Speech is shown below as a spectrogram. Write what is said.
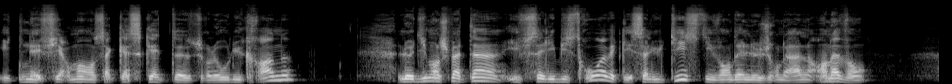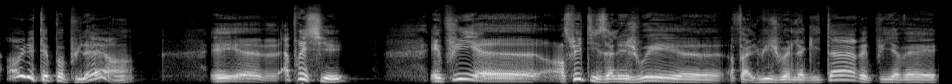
il tenait fièrement sa casquette sur le haut du crâne. Le dimanche matin, il faisait les bistrots avec les salutistes, il vendait le journal en avant. Ah, il était populaire hein, et euh, apprécié. Et puis euh, ensuite, ils allaient jouer. Euh, enfin, lui jouait de la guitare, et puis il y avait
